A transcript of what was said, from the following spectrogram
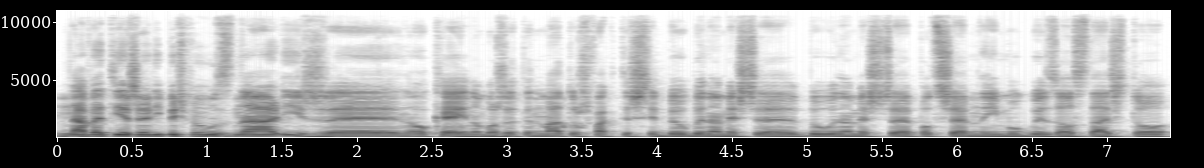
nawet jeżeli byśmy uznali, że no okej, okay, no może ten Matusz faktycznie byłby nam jeszcze, byłby nam jeszcze potrzebny i mógłby zostać, to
